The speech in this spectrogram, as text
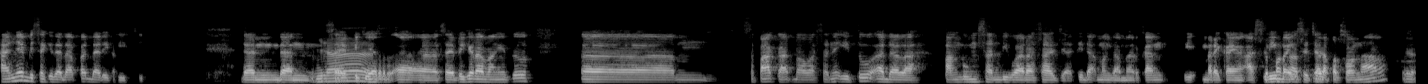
hanya bisa kita dapat dari TV. Dan dan yes. saya pikir uh, saya pikir abang itu um, sepakat bahwasannya itu adalah panggung sandiwara saja, tidak menggambarkan mereka yang asli Sepakat, baik secara ya. personal ya.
